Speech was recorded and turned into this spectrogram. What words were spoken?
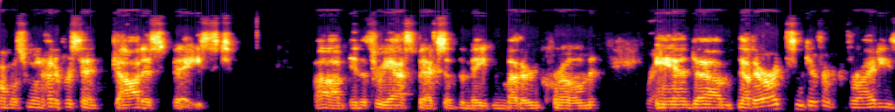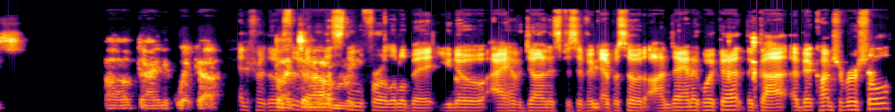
almost 100% goddess based um, in the three aspects of the maiden, mother, and crone. Right. And um, now there are some different varieties of Dianic Wicca. And for those but, that have been um, listening for a little bit, you know I have done a specific episode on Dianic Wicca that got a bit controversial.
